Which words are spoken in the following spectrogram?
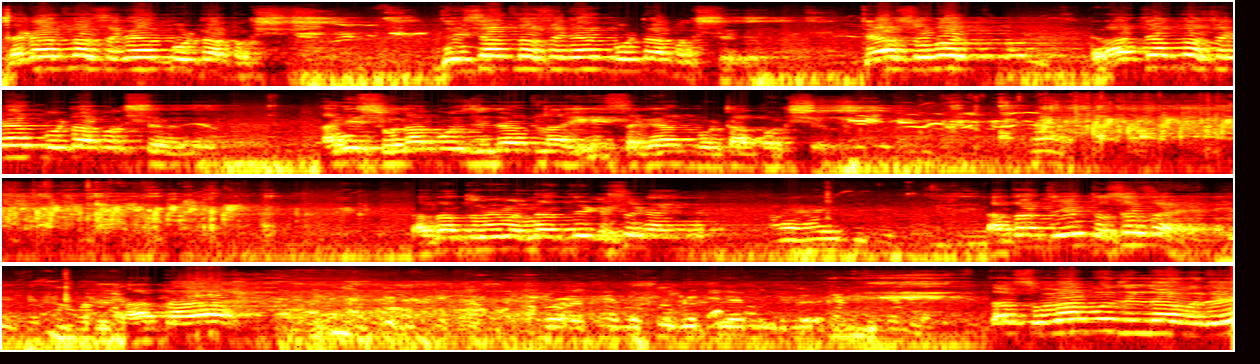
जगातला सगळ्यात मोठा पक्ष देशातला सगळ्यात मोठा पक्ष त्यासोबत राज्यातला सगळ्यात मोठा पक्ष आणि सोलापूर जिल्ह्यातलाही सगळ्यात मोठा पक्ष. आता तुम्ही म्हणणार ते कसं काय? आता ते तसंच आहे. आता तर सोलापूर जिल्ह्यामध्ये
